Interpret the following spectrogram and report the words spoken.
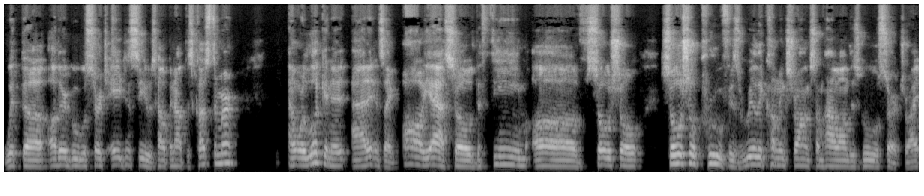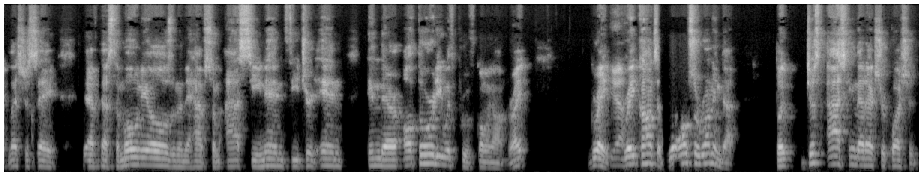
with the other Google search agency who's helping out this customer. And we're looking at, at it, and it's like, oh yeah, so the theme of social social proof is really coming strong somehow on this Google search, right? Let's just say they have testimonials and then they have some as seen in, featured in, in their authority with proof going on, right? Great, yeah. great concept. We're also running that. But just asking that extra question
